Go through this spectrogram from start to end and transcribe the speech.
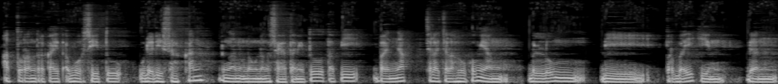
aturan terkait aborsi itu udah disahkan dengan undang-undang kesehatan itu tapi banyak celah-celah hukum yang belum diperbaikin. Dan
